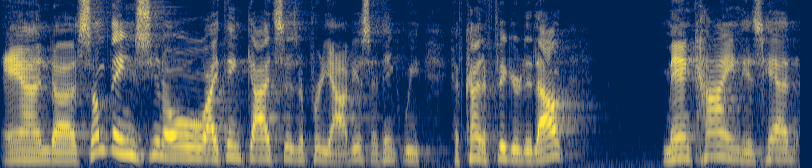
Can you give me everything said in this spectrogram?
And uh, some things, you know, I think God says are pretty obvious. I think we have kind of figured it out. Mankind has had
